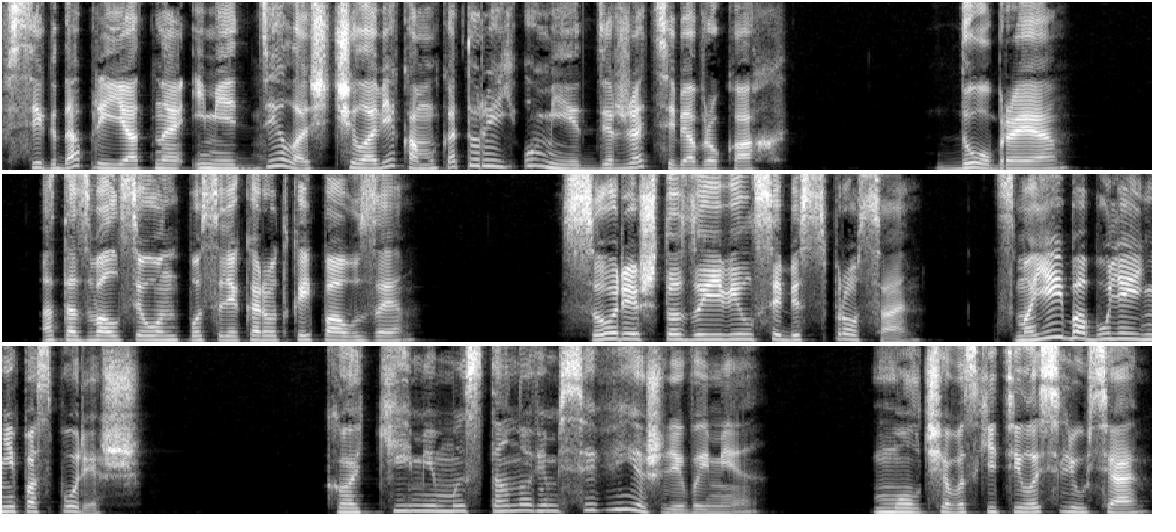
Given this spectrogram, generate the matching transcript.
всегда приятно иметь дело с человеком, который умеет держать себя в руках. «Доброе!» Отозвался он после короткой паузы. «Сори, что заявился без спроса. С моей бабулей не поспоришь». «Какими мы становимся вежливыми!» Молча восхитилась Люся.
